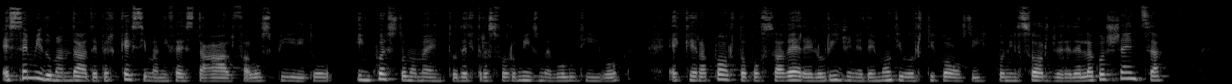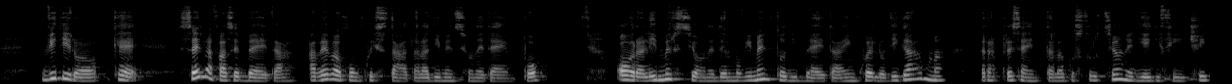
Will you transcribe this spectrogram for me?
e se mi domandate perché si manifesta alfa, lo spirito, in questo momento del trasformismo evolutivo e che rapporto possa avere l'origine dei moti vorticosi con il sorgere della coscienza, vi dirò che se la fase beta aveva conquistata la dimensione tempo, ora l'immersione del movimento di beta in quello di gamma rappresenta la costruzione di edifici,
